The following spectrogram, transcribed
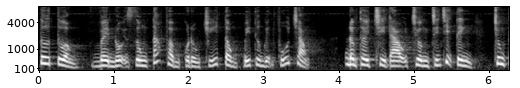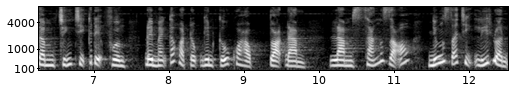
tư tưởng về nội dung tác phẩm của đồng chí Tổng Bí thư Nguyễn Phú Trọng, đồng thời chỉ đạo trường chính trị tỉnh, trung tâm chính trị các địa phương đẩy mạnh các hoạt động nghiên cứu khoa học, tọa đàm, làm sáng rõ những giá trị lý luận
